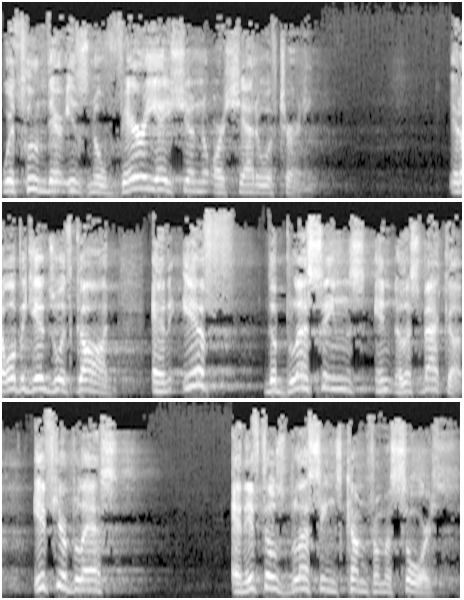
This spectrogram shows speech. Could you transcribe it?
with whom there is no variation or shadow of turning. It all begins with God. And if the blessings in, let's back up. If you're blessed, and if those blessings come from a source,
